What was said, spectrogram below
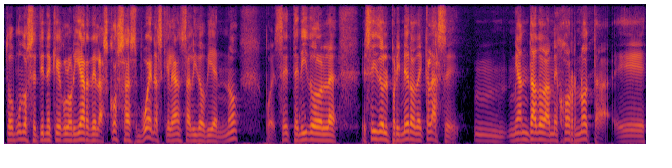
todo el mundo se tiene que gloriar de las cosas buenas que le han salido bien, ¿no? Pues he tenido, he sido el primero de clase, mm, me han dado la mejor nota, he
